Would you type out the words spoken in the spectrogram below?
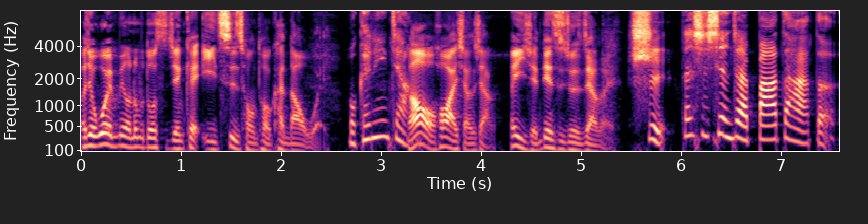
而且我也没有那么多时间可以一次从头看到尾。我跟你讲，然后我后来想想，哎，以前电视就是这样哎。是，但是现在八大的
